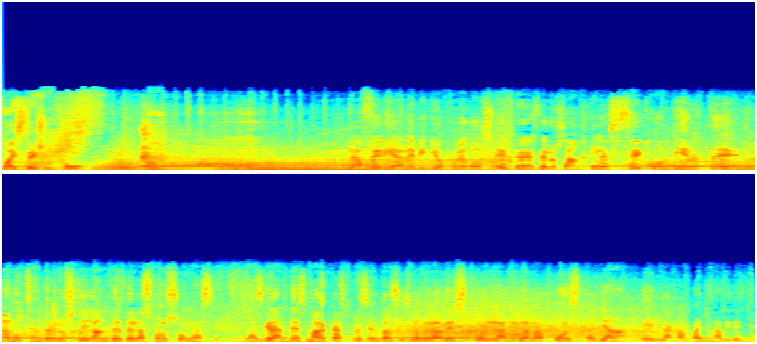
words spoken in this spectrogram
PlayStation 4. La feria de videojuegos E3 de Los Ángeles se convierte en una lucha entre los gigantes de las consolas. Las grandes marcas presentan sus novedades con la mirada puesta ya en la campaña navideña.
